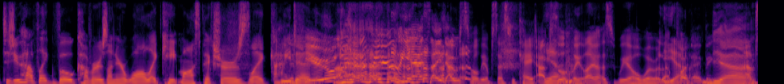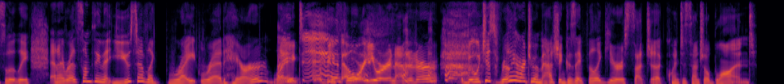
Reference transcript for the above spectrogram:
Did you have like Vogue covers on your wall, like Kate Moss pictures, like I we did? I yes, I, I was totally obsessed with Kate. Absolutely, like as we all were at that Yeah. point. I think. yeah. Absolutely. And I read something that you used to have like bright red hair, like before Oh. you were an editor, but which is really hard to imagine because I feel like you're such a quintessential blonde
